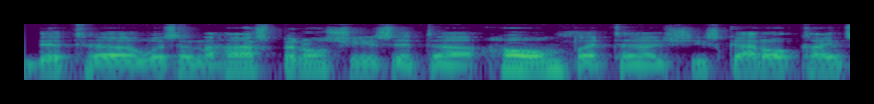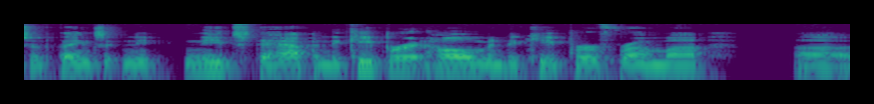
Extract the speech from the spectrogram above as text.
that uh, was in the hospital, she's at uh, home, but uh, she's got all kinds of things that ne- needs to happen to keep her at home and to keep her from uh,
